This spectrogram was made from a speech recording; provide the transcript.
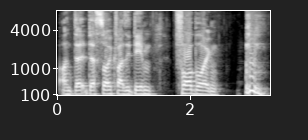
Und das soll quasi dem vorbeugen.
